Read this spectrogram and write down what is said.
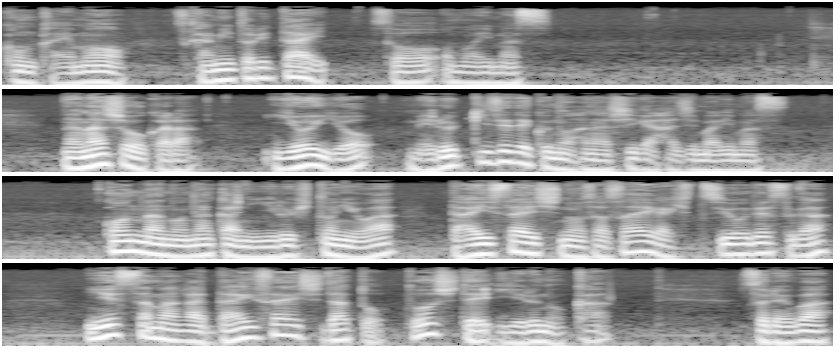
今回もつかみ取りたいそう思います。7章からいよいよメルキゼデクの話が始まります。困難の中にいる人には大祭司の支えが必要ですがイエス様が大祭司だとどうして言えるのか。それは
